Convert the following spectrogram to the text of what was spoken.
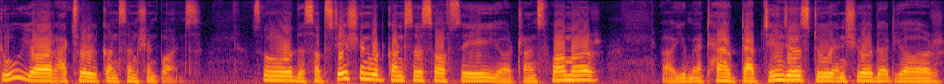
to your actual consumption points. So, the substation would consist of say your transformer, uh, you might have tap changers to ensure that your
